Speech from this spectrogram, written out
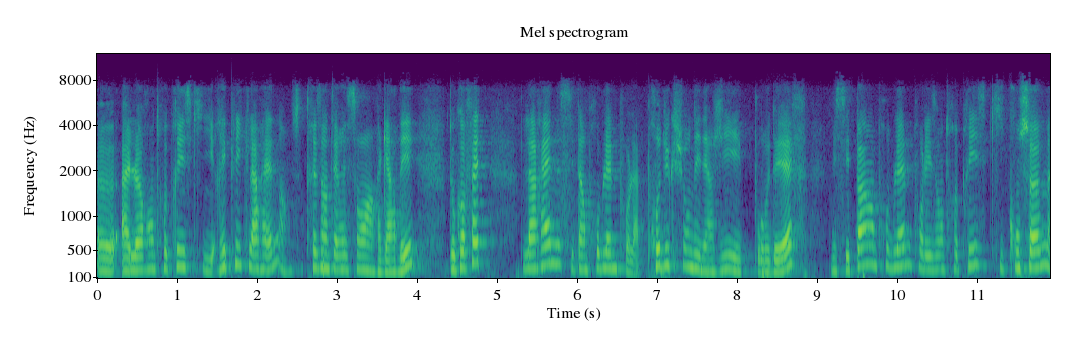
à leur entreprise qui réplique la reine. C'est très intéressant à regarder. Donc, en fait, L'arène, c'est un problème pour la production d'énergie et pour EDF, mais ce n'est pas un problème pour les entreprises qui consomment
